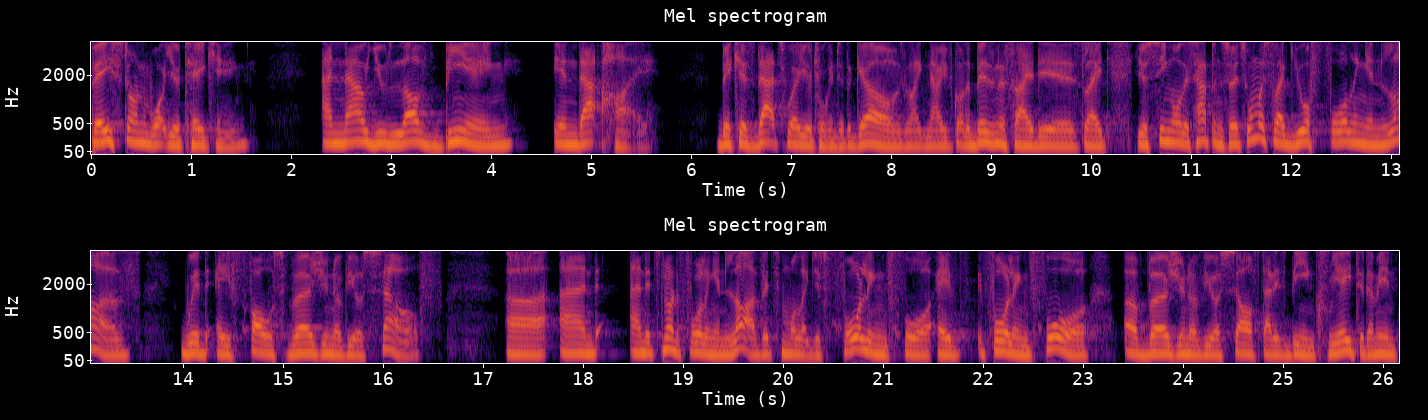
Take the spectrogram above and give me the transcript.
based on what you're taking and now you love being in that high because that's where you're talking to the girls. Like now you've got the business ideas, like you're seeing all this happen. So it's almost like you're falling in love with a false version of yourself. Uh, and and it's not falling in love, it's more like just falling for a falling for a version of yourself that is being created. I mean,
